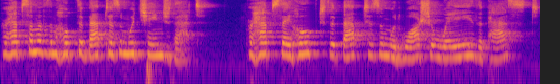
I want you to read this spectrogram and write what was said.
Perhaps some of them hoped that baptism would change that. Perhaps they hoped that baptism would wash away the past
